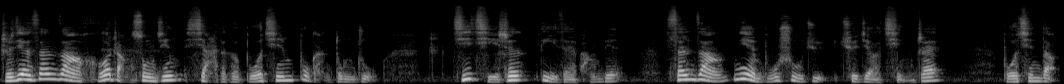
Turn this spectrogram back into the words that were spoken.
只见三藏合掌诵经，吓得个伯钦不敢动住，即起身立在旁边。三藏念不数句，却叫请斋。伯钦道：“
